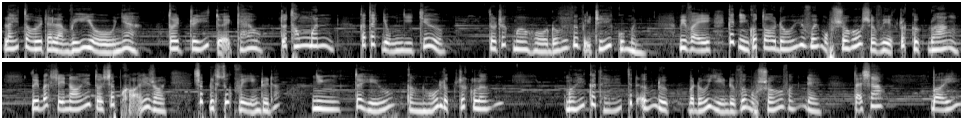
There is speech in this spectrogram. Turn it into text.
Lấy tôi ra làm ví dụ nha. Tôi trí tuệ cao Tôi thông minh, có tác dụng gì chứ? Tôi rất mơ hồ đối với vị trí của mình. Vì vậy, cách nhìn của tôi đối với một số sự việc rất cực đoan. Tuy bác sĩ nói tôi sắp khỏi rồi, sắp được xuất viện rồi đó. Nhưng tôi hiểu cần nỗ lực rất lớn mới có thể thích ứng được và đối diện được với một số vấn đề. Tại sao? Bởi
